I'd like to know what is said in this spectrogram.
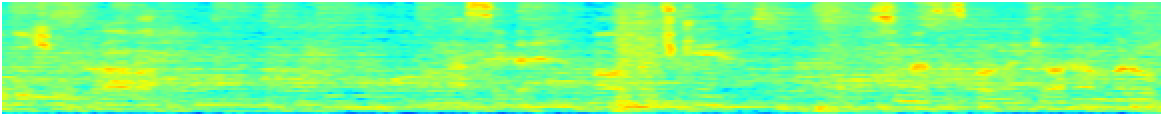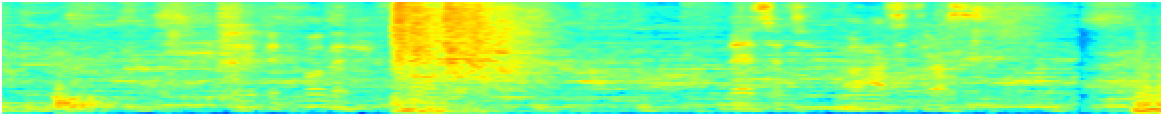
Будучи вправо, у нас іде молоточки, 17,5 кг беру і три підходи по 10-12 разів.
